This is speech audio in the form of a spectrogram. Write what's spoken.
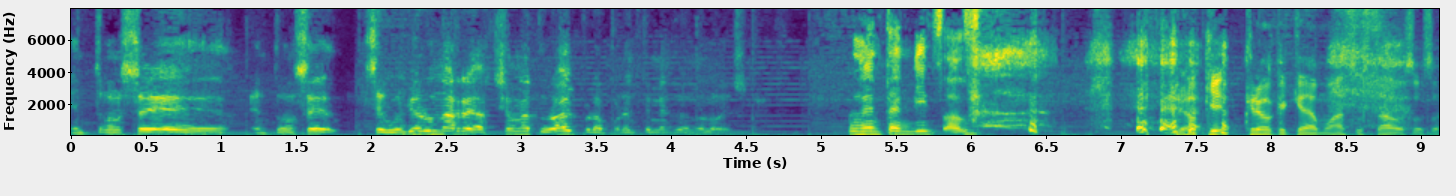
Entonces, entonces, según yo era una reacción natural, pero aparentemente no lo es. No entendí, Sos. Creo que, creo que quedamos asustados, Sosa.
